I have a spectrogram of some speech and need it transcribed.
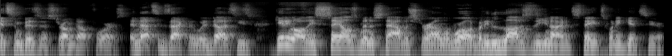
Get some business drummed up for us. And that's exactly what he does. He's getting all these salesmen established around the world, but he loves the United States when he gets here.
